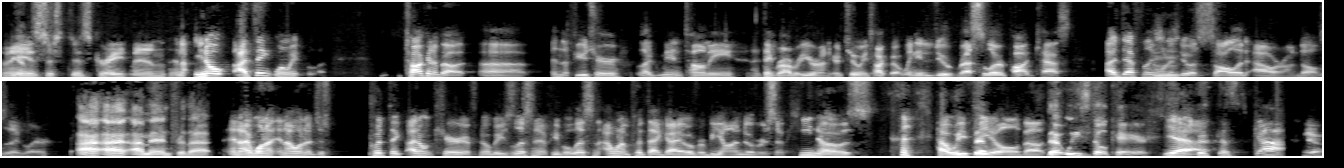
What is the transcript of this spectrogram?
I mean, Yep. it's just it's great, man. And you know, I think when we talking about uh in the future, like me and Tommy, I think Robert, you were on here too. We talked about we need to do a wrestler podcast. I definitely want to do a solid hour on Dolph Ziggler, I, I I'm in for that. and I want to and I want to just put the. I don't care if nobody's listening, if people listen. I want to put that guy over beyond over, so he knows how we That- feel about That we still care. Yeah, because God. Yeah.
